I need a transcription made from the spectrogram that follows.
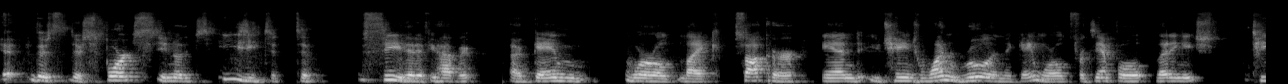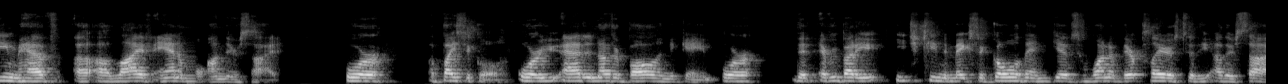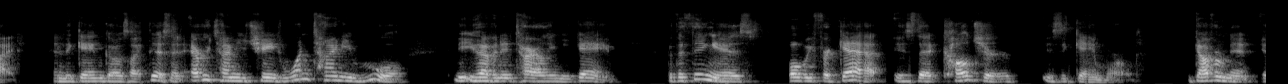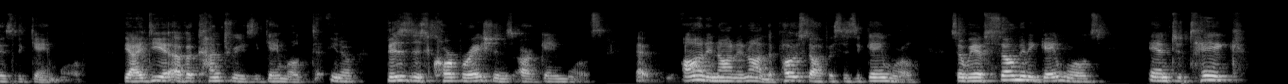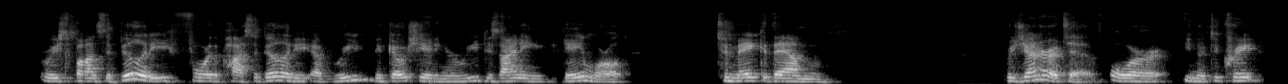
eh, there's, there's sports, you know, it's easy to, to see that if you have a, a game world like soccer and you change one rule in the game world, for example, letting each team have a, a, live animal on their side, or a bicycle, or you add another ball in the game, or that everybody, each team that makes a goal then gives one of their players to the other side. And the game goes like this. And every time you change one tiny rule, that you have an entirely new game. But the thing is, what we forget is that culture is a game world, government is a game world. The idea of a country is a game world. You know, business corporations are game worlds. Uh, on and on and on. The post office is a game world. So we have so many game worlds, and to take responsibility for the possibility of renegotiating or redesigning a game world to make them regenerative or you know to create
